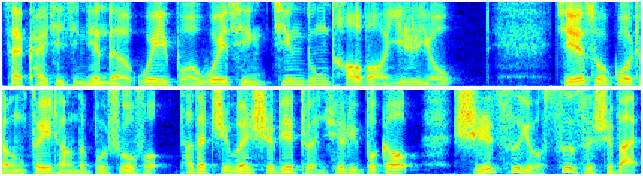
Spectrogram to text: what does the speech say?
再开启今天的微博、微信、京东、淘宝一日游。解锁过程非常的不舒服，它的指纹识别准确率不高，十次有四次失败，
